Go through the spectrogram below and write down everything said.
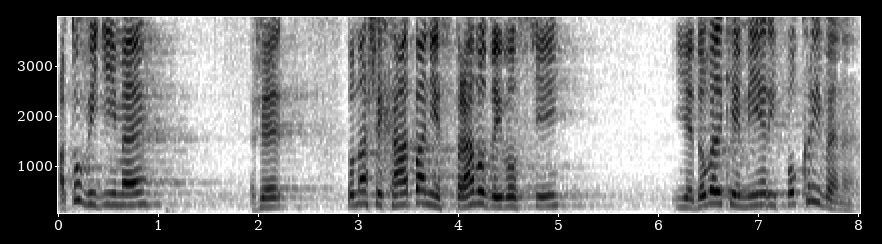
A tu vidíme, že to naše chápanie spravodlivosti je do veľkej miery pokrivené.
